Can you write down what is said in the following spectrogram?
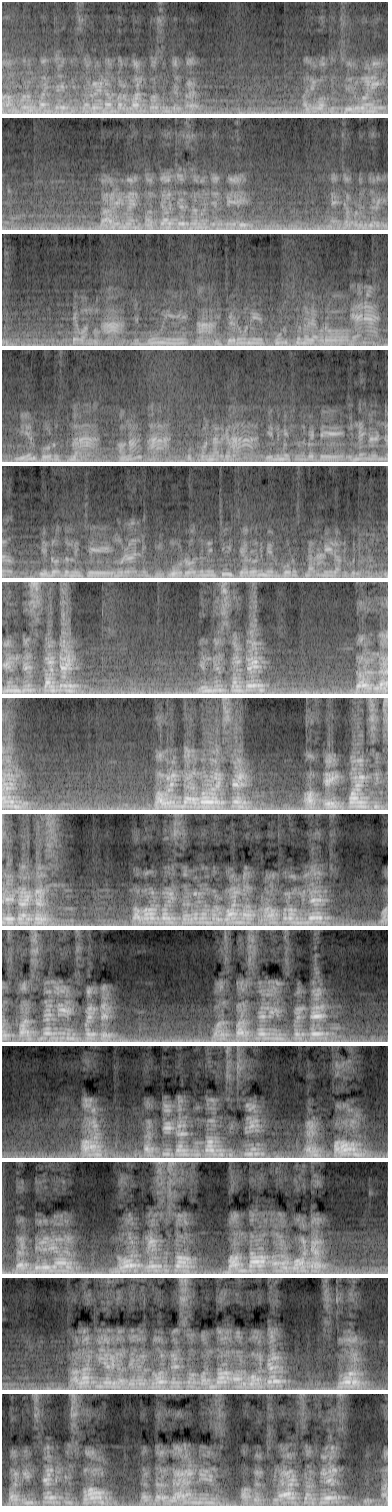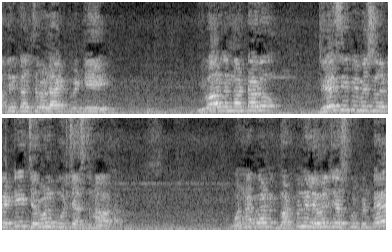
Panchayat survey number one కోసం చెప్పారు. అది ఒక చెరువని దానిని మేము కబ్జా చేశామని చెప్పి నేను చెప్పడం జరిగింది. అంటే వన్ ఆ. ఈ భూమి. ఈ చెరువుని పూడుస్తున్నది ఎవరు? నేనే. మీరు పూడుస్తున్నారు. అవునా? ఆ, ఒప్పుకుంటున్నారు కదా. ఎన్ని మిషన్లు పెట్టి? ఎన్ని? రెండు. ఎన్ని రోజుల నుంచి? మూడు రోజుల నుంచి. మూడు రోజుల నుంచి ఈ చెరువుని మీరు పూడుస్తున్నారు మీరు అనుకుని. In this content in this content the land covering the above extent of 8.68 acres covered by survey number 1 of Rampuram village was personally inspected was personally inspected on 30 10 2016 and found that there are no traces of banda or water చాలా క్లియర్గా there are no traces of bund or water store but instead it is found that the land is of a flat surface with agricultural activity ఇవాళ నిన్న అంటారు JCB మిషన్లు పెట్టి చెరువులు పూర్తి చేస్తున్నామట మొన్నటువంటి గట్టుని level చేసుకుంటుంటే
